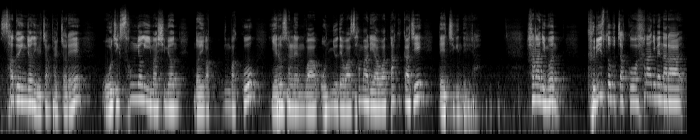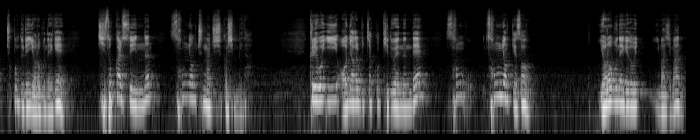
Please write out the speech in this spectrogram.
사도행전 1장 8절에 오직 성령이 임하시면 너희가 권능 받고 예루살렘과 온 유대와 사마리아와 땅 끝까지 내 증인 되리라. 하나님은 그리스도 붙잡고 하나님의 나라 축복 누리는 여러분에게 지속할 수 있는 성령 충만 주실 것입니다. 그리고 이 언약을 붙잡고 기도했는데 성, 성령께서 여러분에게도 임하지만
